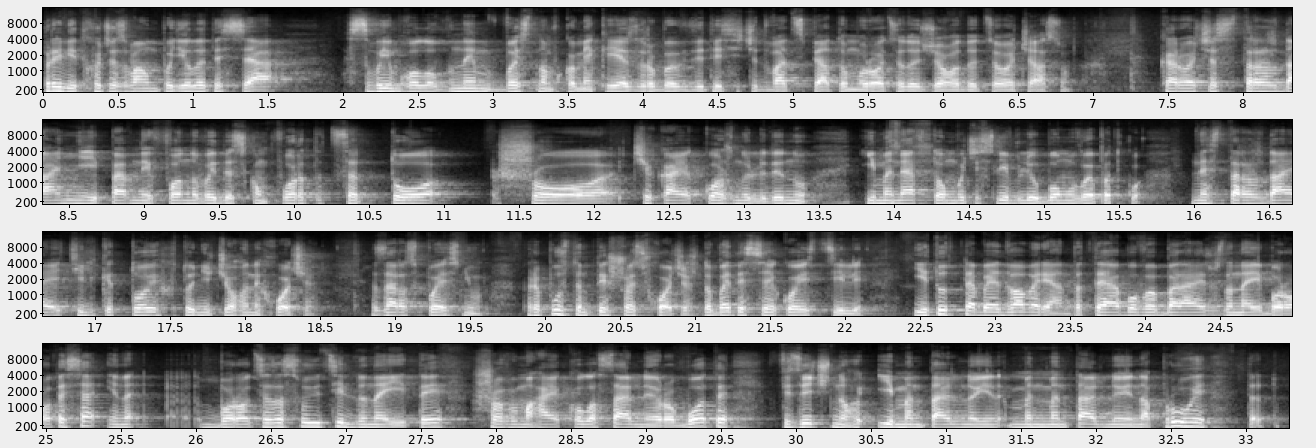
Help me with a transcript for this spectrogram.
Привіт! Хочу з вами поділитися своїм головним висновком, який я зробив у 2025 році до чого до цього часу. Коротше, страждання і певний фоновий дискомфорт це то, що чекає кожну людину, і мене в тому числі в будь-якому випадку. Не страждає тільки той, хто нічого не хоче. Зараз поясню. Припустимо, ти щось хочеш, добитися якоїсь цілі. І тут в тебе є два варіанти. Ти або вибираєш за неї боротися і боротися за свою ціль, до неї йти, що вимагає колосальної роботи, фізичного і ментальної, ментальної напруги.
